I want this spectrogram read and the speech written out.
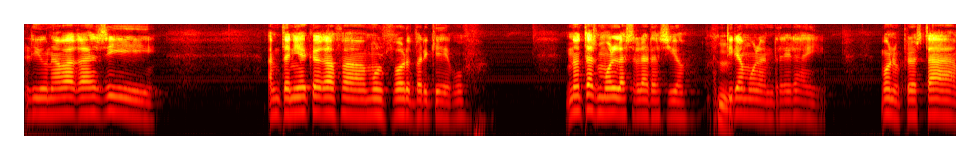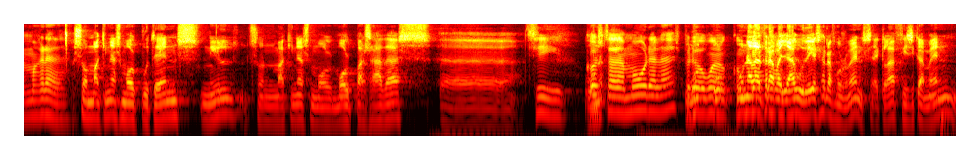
li donava gas i em tenia que agafar molt fort perquè uf, notes molt l'acceleració, et hmm. tira molt enrere i Bueno, però està... m'agrada. Són màquines molt potents, Nil, són màquines molt, molt pesades. Eh... Sí, costa una, de moure-les, però... Un, bueno, com una de treballar, ho deies ara fa uns moments, eh, clar, físicament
